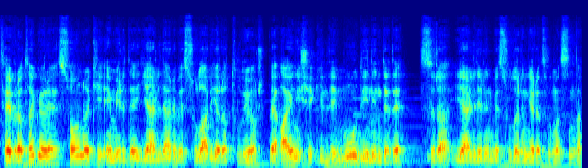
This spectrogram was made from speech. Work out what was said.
Tevrat'a göre sonraki emirde yerler ve sular yaratılıyor ve aynı şekilde Mu dininde de sıra yerlerin ve suların yaratılmasında.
